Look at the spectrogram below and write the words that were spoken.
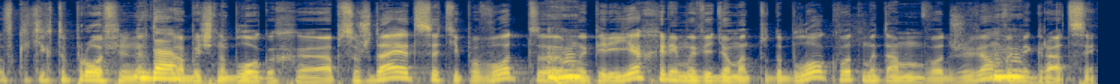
в каких-то профильных да. обычно блогах э, обсуждается, типа вот mm-hmm. мы переехали, мы ведем оттуда блог, вот мы там вот живем mm-hmm. в эмиграции.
